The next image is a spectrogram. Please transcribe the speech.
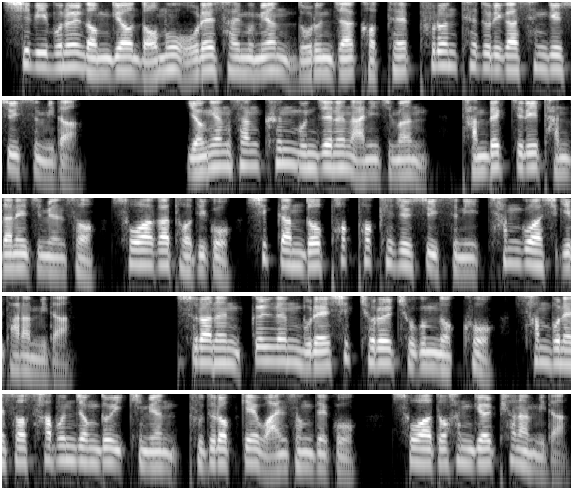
12분을 넘겨 너무 오래 삶으면 노른자 겉에 푸른 테두리가 생길 수 있습니다. 영양상 큰 문제는 아니지만 단백질이 단단해지면서 소화가 더디고 식감도 퍽퍽해질 수 있으니 참고하시기 바랍니다. 수라는 끓는 물에 식초를 조금 넣고 3분에서 4분 정도 익히면 부드럽게 완성되고 소화도 한결 편합니다.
